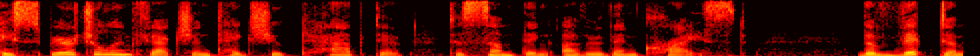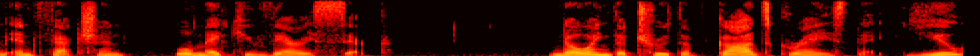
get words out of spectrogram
A spiritual infection takes you captive to something other than Christ. The victim infection will make you very sick. Knowing the truth of God's grace that you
